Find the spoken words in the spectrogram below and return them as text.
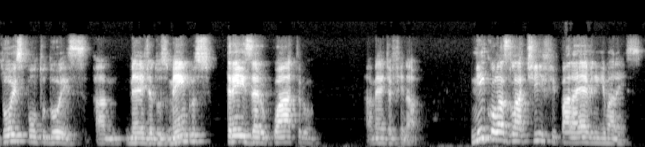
2.2 a média dos membros, 3.04 a média final. Nicolas Latifi para Evelyn Guimarães.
